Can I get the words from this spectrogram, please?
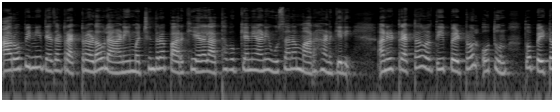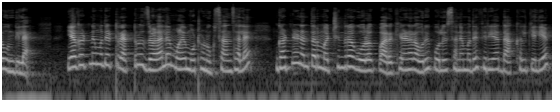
आरोपींनी त्याचा ट्रॅक्टर अडवला आणि मच्छिंद्र पारखे याला लाथाबुक्क्याने आणि उसानं मारहाण केली आणि ट्रॅक्टरवरती पेट्रोल ओतून तो पेटवून दिलाय. या घटनेमध्ये ट्रॅक्टर जळाल्यामुळे मोठं नुकसान झालंय. घटनेनंतर मच्छिंद्र गोरख पारखे आणि राऊरी पोलीस ठाण्यामध्ये फिर्याद दाखल केली आहे.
